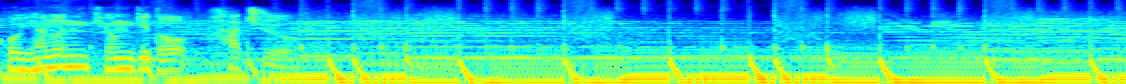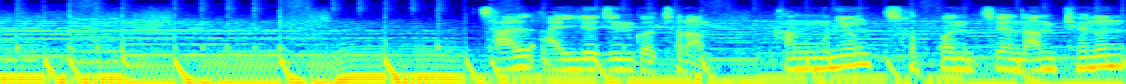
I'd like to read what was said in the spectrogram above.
고향은 경기도 파주 잘 알려진 것처럼 강문영 첫 번째 남편은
